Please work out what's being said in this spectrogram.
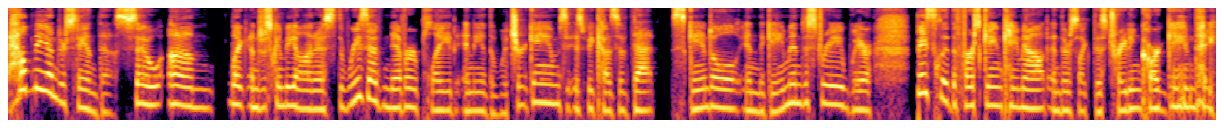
help me understand this. So um like I'm just gonna be honest, the reason I've never played any of the Witcher games is because of that scandal in the game industry where basically the first game came out and there's like this trading card game they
